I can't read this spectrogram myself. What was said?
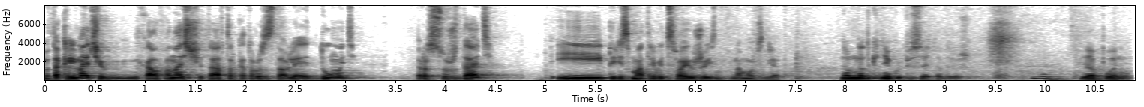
но так или иначе Михаил Афанасьевич – это автор, который заставляет думать, рассуждать и пересматривать свою жизнь, на мой взгляд. Нам надо книгу писать, Андрюш. Я понял.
